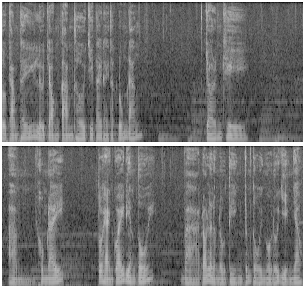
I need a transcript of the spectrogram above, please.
Tôi cảm thấy lựa chọn tạm thời chia tay này thật đúng đắn. Cho đến khi... À, hôm đấy, tôi hẹn cô ấy đi ăn tối và đó là lần đầu tiên chúng tôi ngồi đối diện nhau.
